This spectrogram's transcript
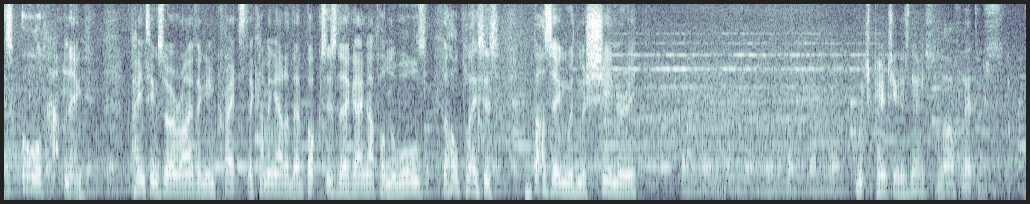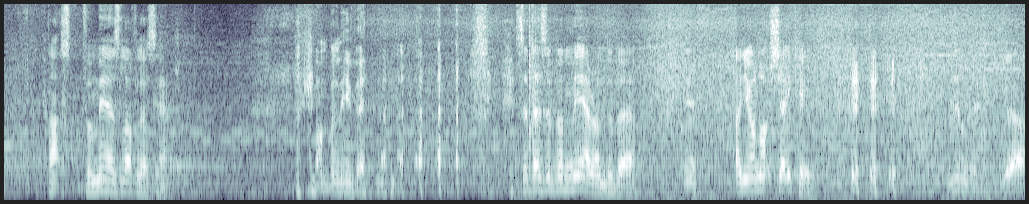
It's all happening. Paintings are arriving in crates, they're coming out of their boxes, they're going up on the walls. The whole place is buzzing with machinery. Which painting is this? Love letters. That's Vermeer's love letter. Yeah. I can't believe it. so there's a Vermeer under there. Yes. And you're not shaking. A little bit. Yeah.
